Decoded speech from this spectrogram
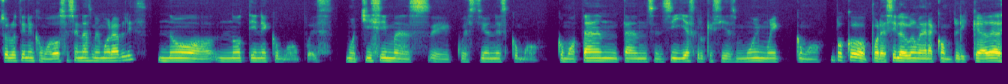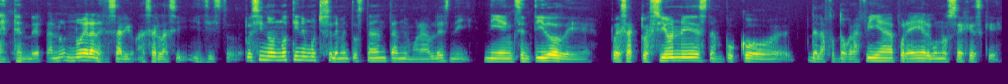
solo tiene como dos escenas memorables no no tiene como pues muchísimas eh, cuestiones como como tan, tan sencillas, creo que sí es muy, muy como un poco, por decirlo de alguna manera, complicada de entender. No, no era necesario hacerla así, insisto. Pues sí, no, no tiene muchos elementos tan, tan memorables, ni, ni en sentido de, pues, actuaciones, tampoco de la fotografía, por ahí algunos ejes que,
